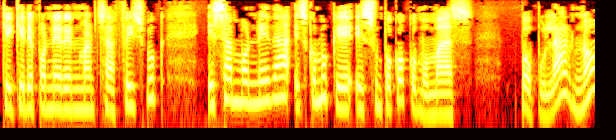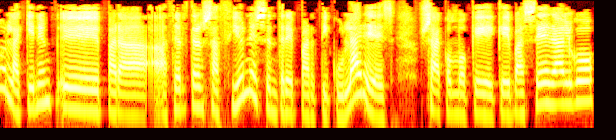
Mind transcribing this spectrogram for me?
que quiere poner en marcha Facebook, esa moneda es como que es un poco como más popular, ¿no? La quieren eh, para hacer transacciones entre particulares. O sea, como que, va a ser algo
